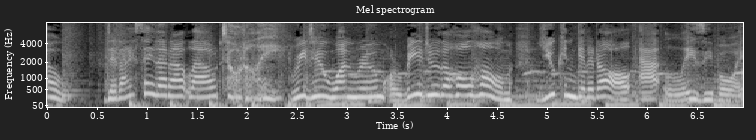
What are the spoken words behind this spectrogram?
Oh, did I say that out loud? Totally. Redo one room or redo the whole home, you can get it all at La-Z-Boy.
